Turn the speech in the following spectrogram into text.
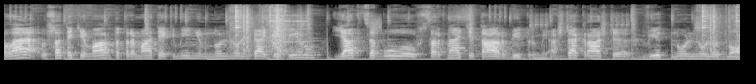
Але все-таки варто тримати як мінімум 0,05 ефіру, як це було в Старкнеті та Арбітрумі, а ще краще від 0,01.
